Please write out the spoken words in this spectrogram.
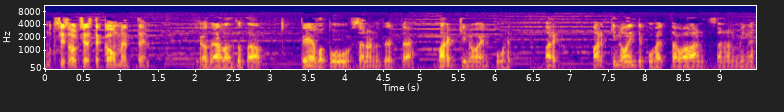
Mutta siis onko siellä sitten kommentteja? Joo, täällä on tota Pelopuu sanonut, että markkinoin puhe, mark, markkinointipuhetta vaan, sanon minä.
